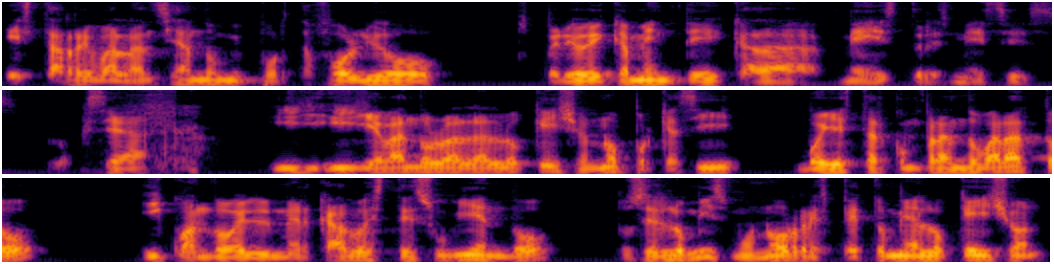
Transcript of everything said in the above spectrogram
está rebalanceando mi portafolio pues, periódicamente, cada mes, tres meses, lo que sea, y, llevándolo a la location, ¿no? Porque así voy a estar comprando barato y cuando el mercado esté subiendo, pues es lo mismo, ¿no? Respeto mi allocation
